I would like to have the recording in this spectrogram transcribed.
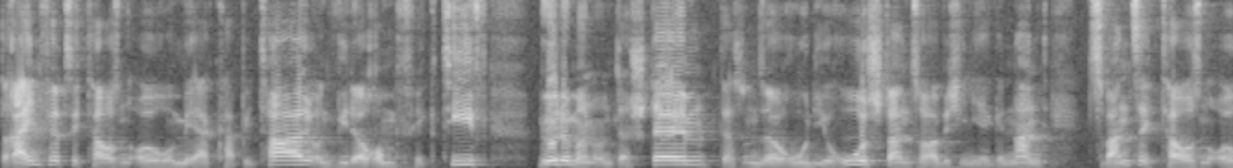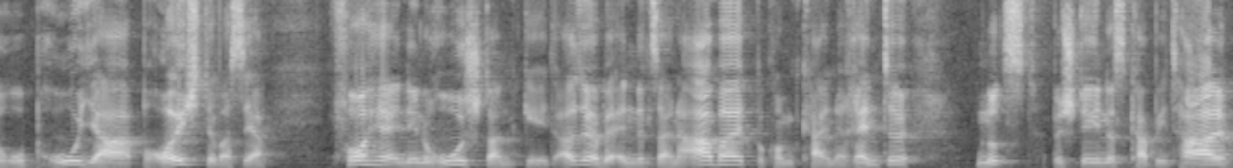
43.000 Euro mehr Kapital und wiederum fiktiv würde man unterstellen, dass unser Rudi Ruhestand, so habe ich ihn hier genannt, 20.000 Euro pro Jahr bräuchte, was er vorher in den Ruhestand geht. Also er beendet seine Arbeit, bekommt keine Rente, nutzt bestehendes Kapital,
